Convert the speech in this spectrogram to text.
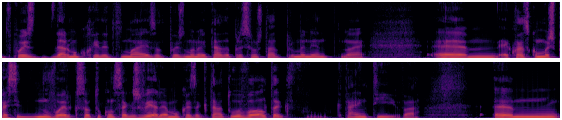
depois de dar uma corrida e tudo mais, ou depois de uma noitada, para ser um estado permanente, não é? É quase como uma espécie de nevoeiro que só tu consegues ver. É uma coisa que está à tua volta, que, que está em ti. Vá. Um,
